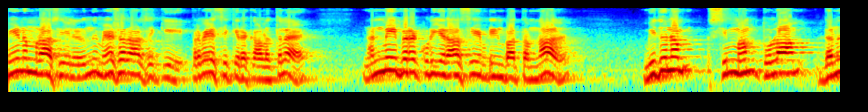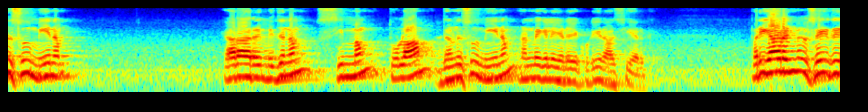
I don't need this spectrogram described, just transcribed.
மீனம் ராசியிலிருந்து மேஷ ராசிக்கு பிரவேசிக்கிற காலத்தில் நன்மை பெறக்கூடிய ராசி அப்படின்னு பார்த்தோம்னால் மிதுனம் சிம்மம் துலாம் தனுசு மீனம். யாராரு? மிதுனம் சிம்மம் துலாம் தனுசு மீனம் நன்மைகளை அடையக்கூடிய ராசியாக இருக்குது பரிகாரங்கள் செய்து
